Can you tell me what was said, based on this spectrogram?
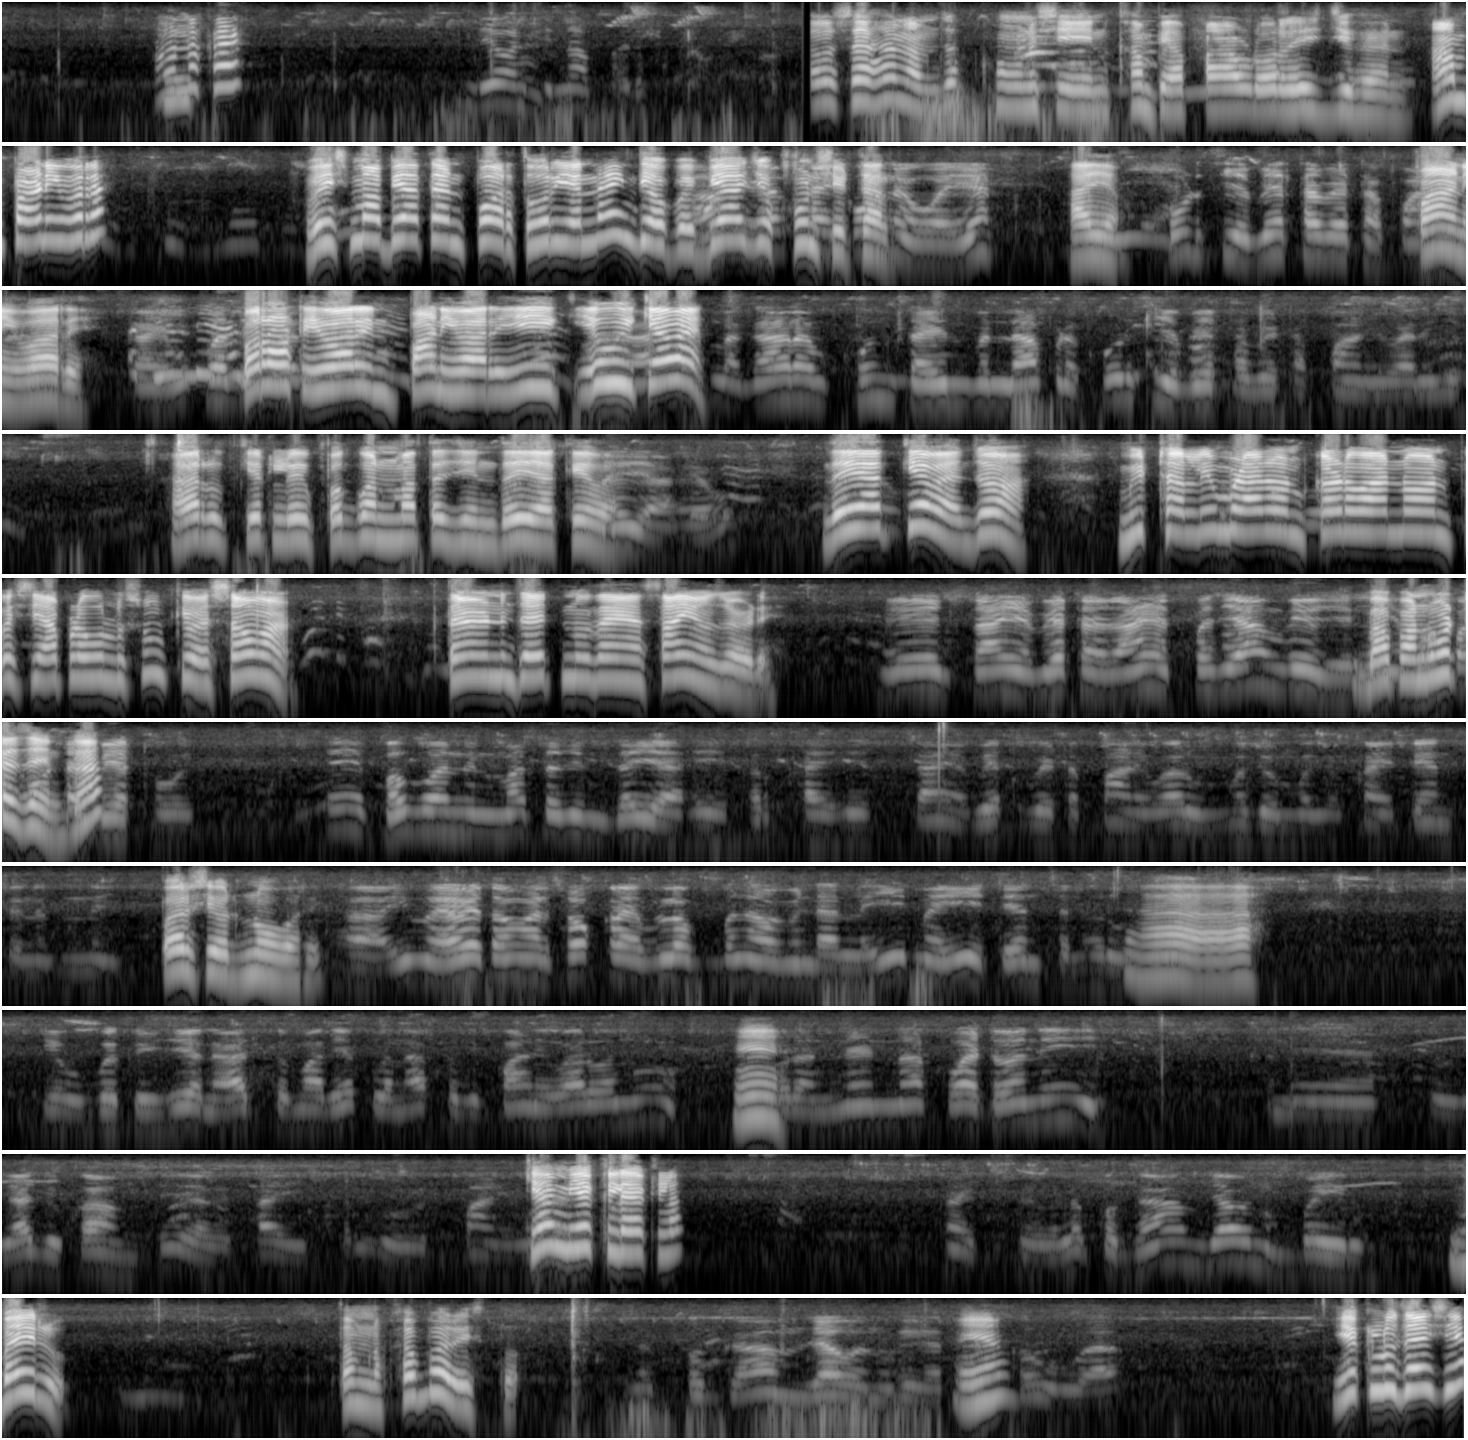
હા નખાય? હવે સહન આમ જો ખૂણસી ને ખંભ્યા પાવડો રહી ગયો હે આમ પાણી વરે? વૈશમાં બે ત્રણ પર તોરિયા નાઈ દેવ ભાઈ બે જો ખૂણસી ટાલ બેઠા બેઠા પાણી વારે. કાંઈ વારી પરોઠી વારીને પાણી વારે ઈ એવું કહેવાય ને. એટલા ગારામાં એને બદલે આપણે ખુરશીએ બેઠા બેઠા પાણી વાળી જો. કેટલું ભગવાન માતાજીની દયા કહેવાય. દયા જ કહેવાય જો. મીઠા લીમડાનો ને કડવાનો ને પછી આપણે ઓલું શું કહેવાય સવણ. ત્રણ જાતનું ત્યાં સાયો જડે. બાપા નોટે જઈને, એ ભગવાન ને માતાજીની દયા હે હરખાય હે સાંયે બેઠા બેઠા પાણી વાળું મજો મજો કાંઈ ટેન્શન જ નહીં. પરસ્યો જ વરે. હા એમાં હવે તો અમારા છોકરાએ બ્લોગ બનાવવા માંડ્યા એટલે એમાં એ ટેન્શન હરું. હા. એવું બધું છે ને આજ તો મારે એકલા નાખો પાણી વાળવાનું. નેણ નાખ વાટવાની અને કામ છે હવે ખાઈ કરવું હવે પાણી કેમ એકલા એકલા? લગભગ ગામ જવાનું બૈરું. બૈરું? તમને ખબર હશે તો. લગભગ ગામ જવાનું એકલું જાય છે?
